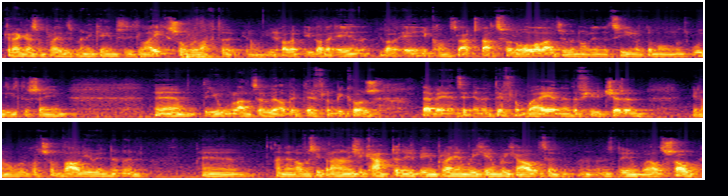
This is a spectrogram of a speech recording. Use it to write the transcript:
Greg hasn't played as many games as he'd like, so we'll have to, you know, you got to you got to earn you got to earn your contracts. That's for all the lads who are not in the team at the moment. Woody's the same. Um, the young lads are a little bit different because they've earned it in a different way and in the future, and you know we've got some value in them, and um, and then obviously Brian is your captain, who's been playing week in week out and, and, and is doing well. So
